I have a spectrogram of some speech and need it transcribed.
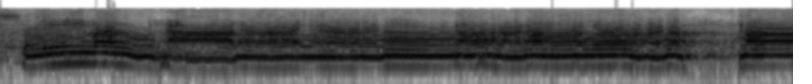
श्रीमन्नारायण नारायण नारायण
